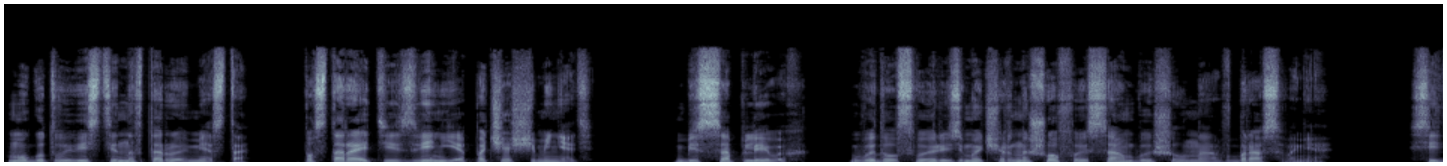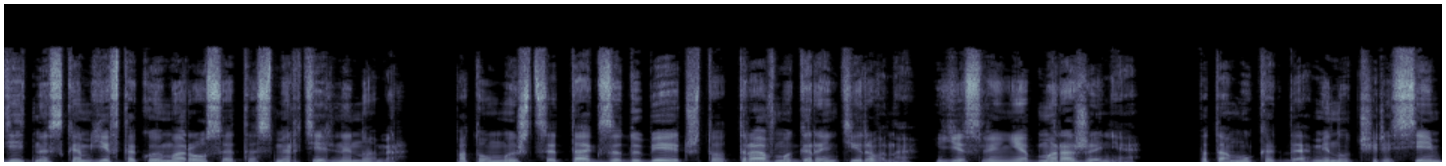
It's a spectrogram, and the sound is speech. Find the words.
могут вывести на второе место. Постарайтесь звенья почаще менять. Без сопливых. Выдал свое резюме Чернышов и сам вышел на вбрасывание. Сидеть на скамье в такой мороз – это смертельный номер. Потом мышцы так задубеют, что травма гарантирована, если не обморожение. Потому, когда минут через семь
